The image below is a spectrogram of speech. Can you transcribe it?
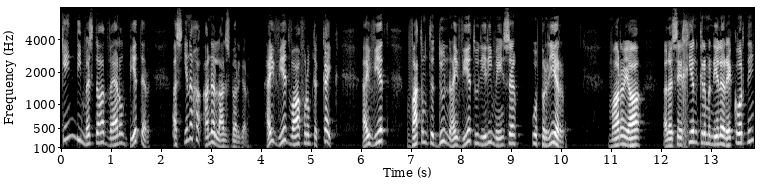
ken die misdaad wereld beter as enige ander landsburger. Hy weet waarvoor om te kyk, hy weet wat om te doen, hy weet hoe die mense opereer. Maar nou ja, hulle sê geen kriminele rekord nie,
